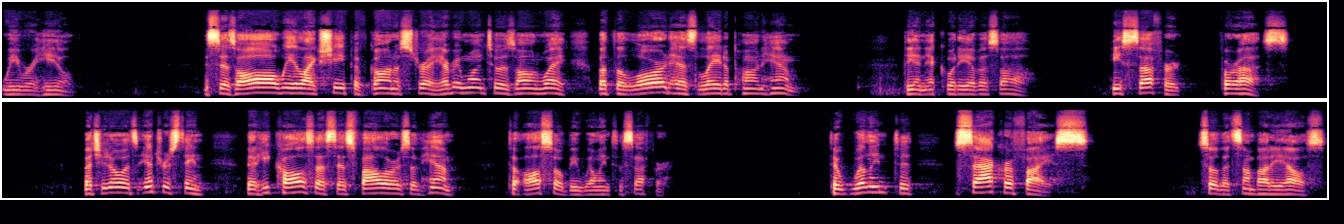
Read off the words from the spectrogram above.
we were healed. It says, All we like sheep have gone astray, everyone to his own way, but the Lord has laid upon him the iniquity of us all. He suffered for us. But you know, it's interesting that he calls us as followers of him to also be willing to suffer to willing to sacrifice so that somebody else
